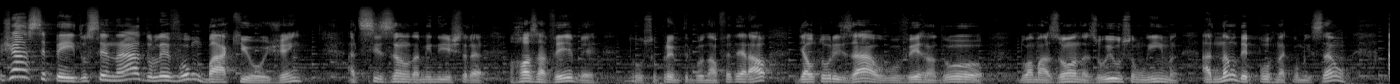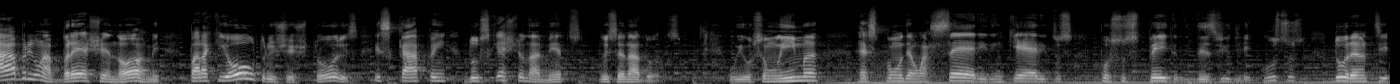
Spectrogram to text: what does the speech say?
Já a CPI do Senado levou um baque hoje, hein? a decisão da ministra Rosa Weber, do Supremo Tribunal Federal, de autorizar o governador do Amazonas, Wilson Lima, a não depor na comissão, abre uma brecha enorme para que outros gestores escapem dos questionamentos dos senadores. Wilson Lima responde a uma série de inquéritos por suspeita de desvio de recursos durante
